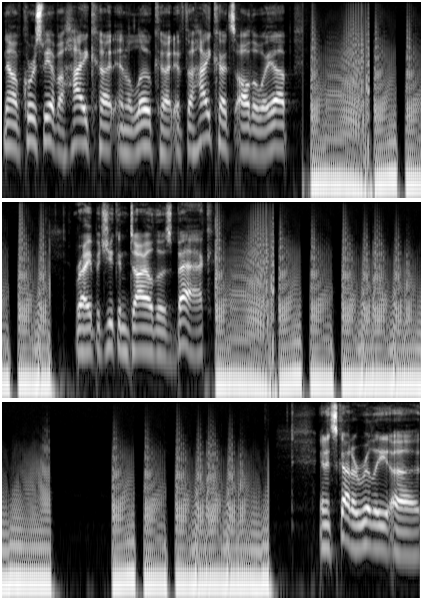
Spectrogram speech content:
Now, of course, we have a high cut and a low cut. If the high cut's all the way up, right, but you can dial those back. And it's got a really uh,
